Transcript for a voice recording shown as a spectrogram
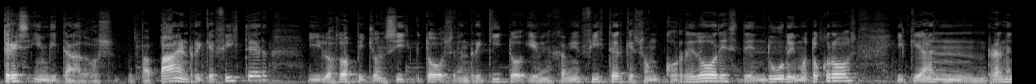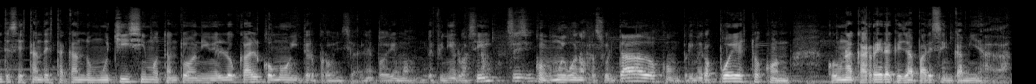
tres invitados. Papá Enrique Fister y los dos pichoncitos, Enriquito y Benjamín Fister, que son corredores de enduro y motocross y que han realmente se están destacando muchísimo tanto a nivel local como interprovincial, ¿eh? podríamos definirlo así, con muy buenos resultados, con primeros puestos, con, con una carrera que ya parece encaminada.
